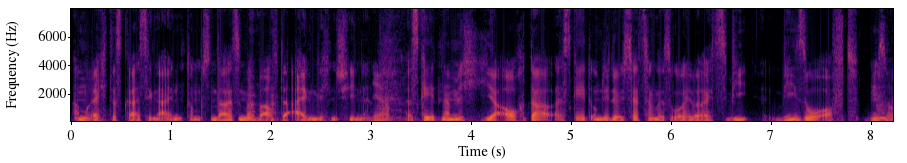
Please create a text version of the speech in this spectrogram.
am Recht des geistigen Eigentums. Und da sind wir aber auf der eigentlichen Schiene. Ja. Es geht nämlich hier auch da, es geht um die Durchsetzung des Urheberrechts, wie, wie so oft. Ne? So,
